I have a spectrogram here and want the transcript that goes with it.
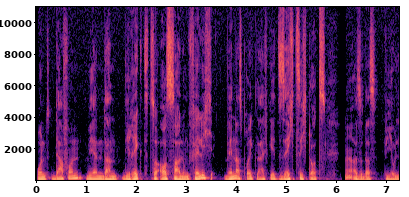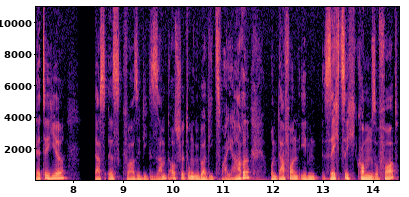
und davon werden dann direkt zur Auszahlung fällig, wenn das Projekt live geht, 60 Dots. Ne, also das Violette hier, das ist quasi die Gesamtausschüttung über die zwei Jahre und davon eben 60 kommen sofort,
